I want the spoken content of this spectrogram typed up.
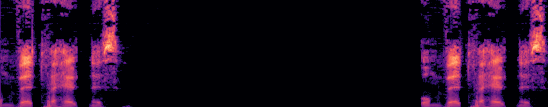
Umweltverhältnis. Umweltverhältnis.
